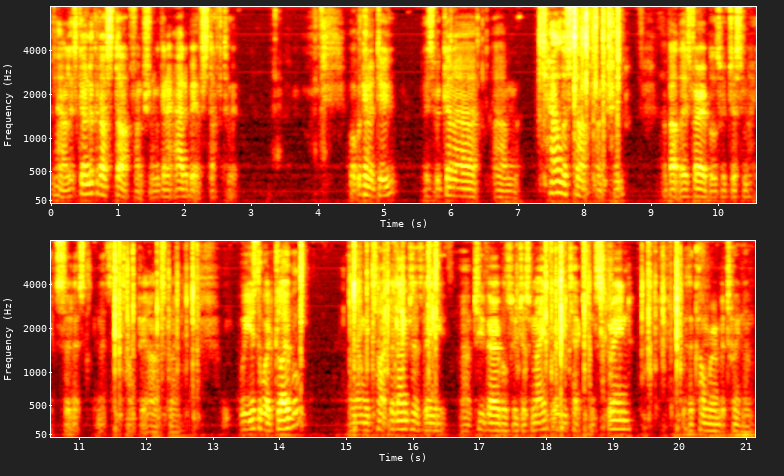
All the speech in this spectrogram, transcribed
Now let's go and look at our start function. We're going to add a bit of stuff to it. What we're going to do is we're going to um, tell the start function about those variables we've just made. So let's let's type in. I'll explain. We use the word global, and then we type the names of the uh, two variables we've just made: ready text and screen, with a comma in between them.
